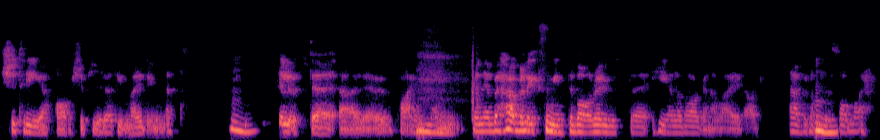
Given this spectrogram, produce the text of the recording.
23 av 24 timmar i dygnet. Mm. Lite luft är, är eh, fine, men, men jag behöver liksom inte vara ute hela dagarna varje dag. Även om det är Mm. sommar.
